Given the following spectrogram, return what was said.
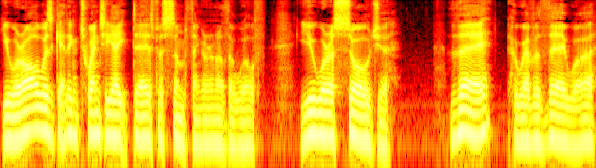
You were always getting 28 days for something or another, Wilf. You were a soldier. They, whoever they were,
